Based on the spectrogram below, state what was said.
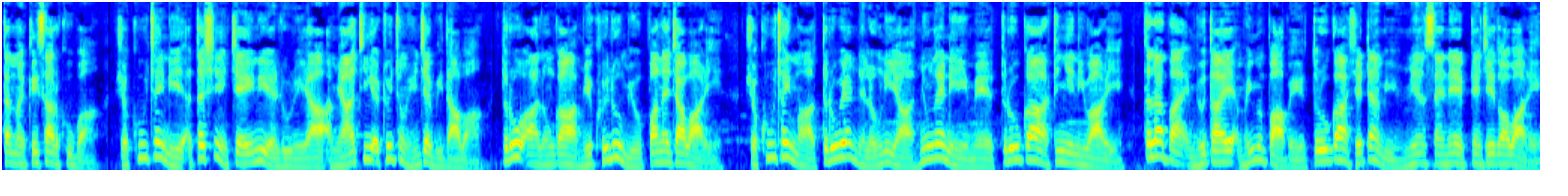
တမန်ကိစ္စတစ်ခုပါယခုချိန်နေအသက်ရှင်ကျင်းနေတဲ့လူတွေကအများကြီးအထွေးကြုံရင်းချက်ပြီးသားပါသူတို့အားလုံးကမြေခွေးလိုမျိုးပါနေကြပါတယ် ယခုချိန်မှာသူတို့ရဲ့မျက်လုံးတွေကညှိုးငဲ့နေပေမဲ့သူတို့ကတင်းငင်နေပါတယ်တလက်ပိုင်အမျိုးသားရဲ့အမိမပါပဲသူတို့ကရက်တန့်ပြီးမြန်ဆန်နဲ့ပြန်ကျဲသွားပါတယ်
